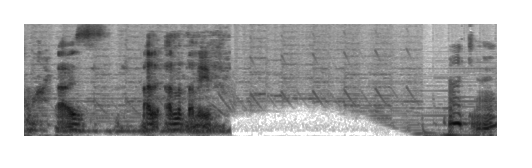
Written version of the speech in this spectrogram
Oh my. That was. I, I love that move. Okay.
